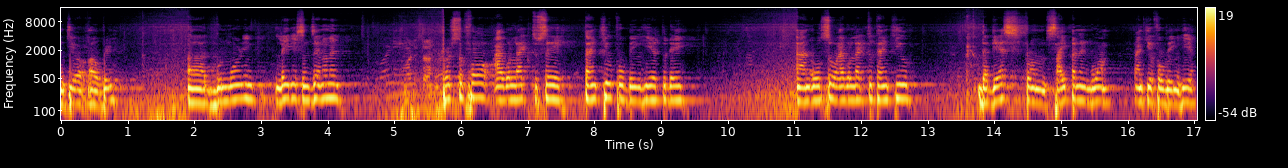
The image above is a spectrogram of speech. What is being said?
Thank you, Aubrey. Uh, good morning, ladies and gentlemen. First of all, I would like to say thank you for being here today. And also, I would like to thank you, the guests from Saipan and Guam. Thank you for being here.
